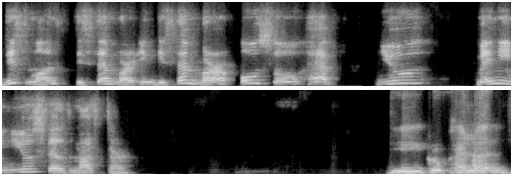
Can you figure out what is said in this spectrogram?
this month, December, in December, also have new many new sales master. di grup Helen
